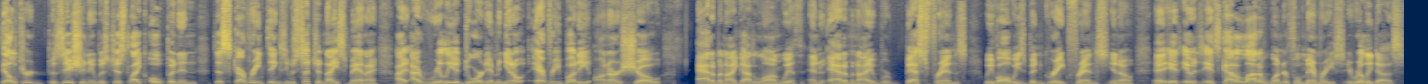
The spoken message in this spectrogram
filtered position. It was just like open and discovering things. He was such a nice man. I, I, I really adored him. And, you know, everybody on our show Adam and I got along with, and Adam and I were best friends. We've always been great friends. You know, it, it it's got a lot of wonderful memories. It really does.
